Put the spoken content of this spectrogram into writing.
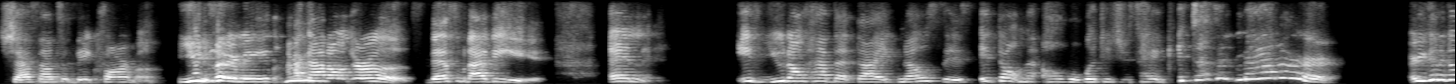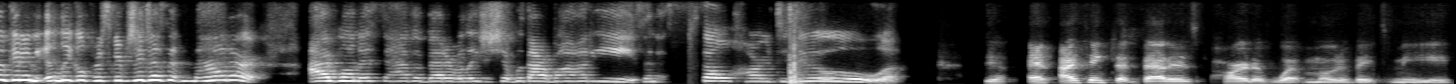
Shouts out to Big Pharma. You know what I mean? I got on drugs. That's what I did. And if you don't have that diagnosis, it don't matter. Oh, well, what did you take? It doesn't matter. Are you gonna go get an illegal prescription? It doesn't matter. I want us to have a better relationship with our bodies, and it's so hard to do. Yeah. And I think that that is part of what motivates me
